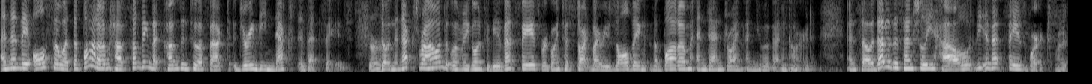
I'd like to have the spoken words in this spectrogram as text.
And then they also at the bottom have something that comes into effect during the next event phase. Sure. So in the next round, when we go into the event phase, we're going to start by resolving the bottom and then drawing a new event Mm-hmm. card. And so that is essentially how the event phase works. Right.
